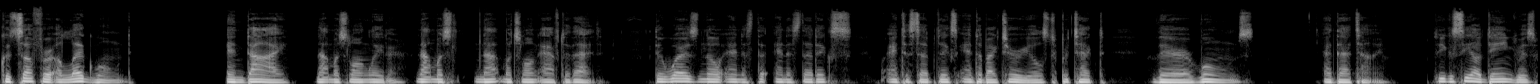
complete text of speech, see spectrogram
could suffer a leg wound and die not much long later, not much not much long after that. There was no anesthetics, antiseptics, antibacterials to protect their wounds at that time. So you can see how dangerous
